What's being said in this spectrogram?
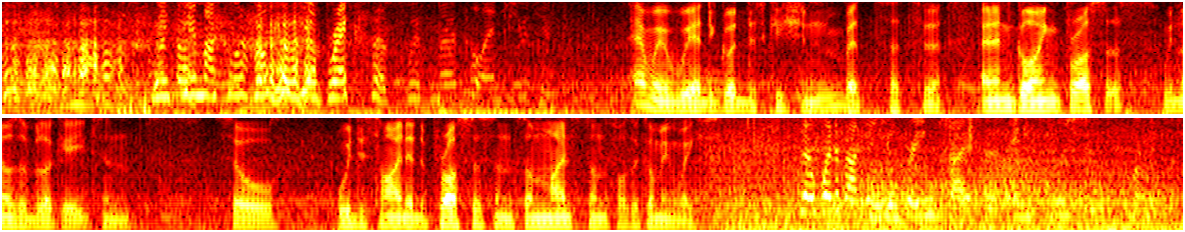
Monsieur Macron, how was your breakfast with Merkel and Putin? Anyway, we had a good discussion, but that's uh, an ongoing process. We know the blockade, and so we decided a process and some milestones for the coming weeks. So, what about the Ukraine crisis? Any solutions? What would you do?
